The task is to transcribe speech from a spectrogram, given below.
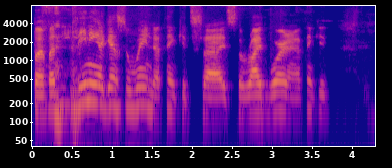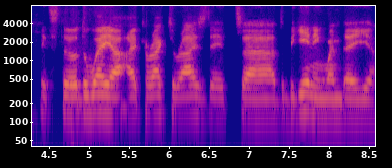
But but leaning against the wind, I think it's uh, it's the right word, and I think it it's the the way I, I characterized it uh, at the beginning when they uh,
